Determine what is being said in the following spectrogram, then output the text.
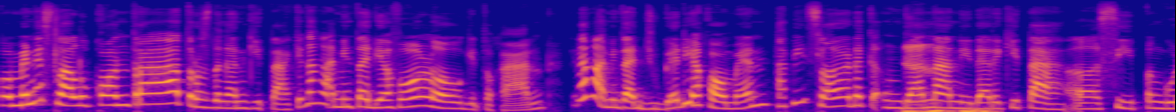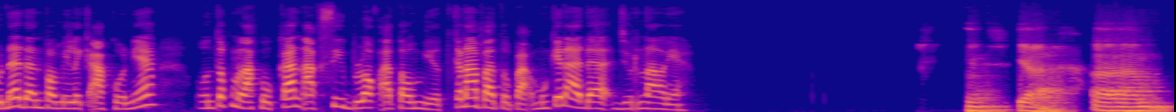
komennya selalu kontra terus dengan kita. Kita nggak minta dia follow gitu kan. Kita nggak minta juga dia komen, tapi selalu ada keengganan nih dari kita uh, si pengguna dan pemilik akunnya untuk melakukan aksi blok atau mute. Kenapa tuh Pak? Mungkin ada jurnalnya. Ya, um,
